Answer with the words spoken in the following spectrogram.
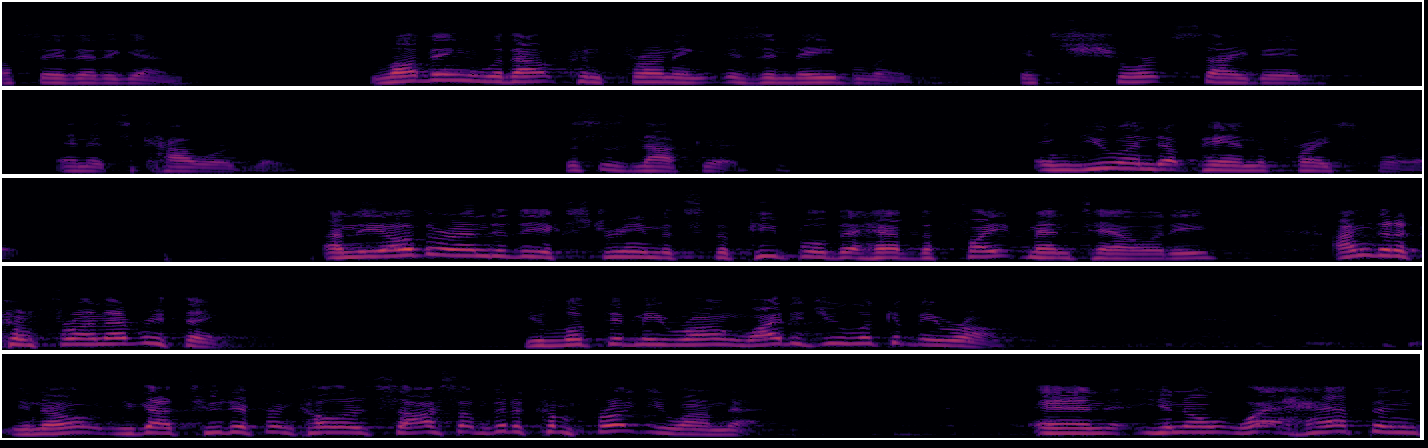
I'll say that again. Loving without confronting is enabling. It's short sighted and it's cowardly. This is not good. And you end up paying the price for it. On the other end of the extreme, it's the people that have the fight mentality I'm going to confront everything. You looked at me wrong. Why did you look at me wrong? You know, you got two different colored socks. I'm going to confront you on that. And you know what happens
